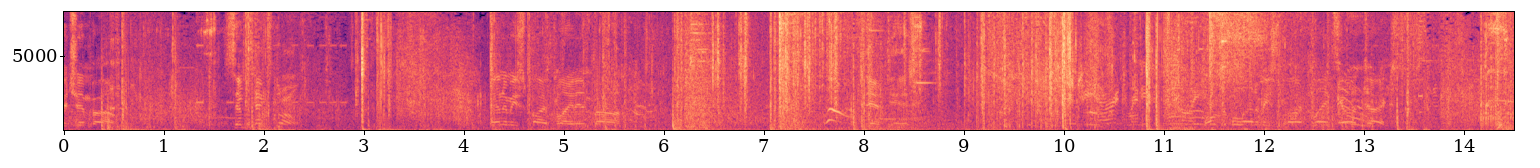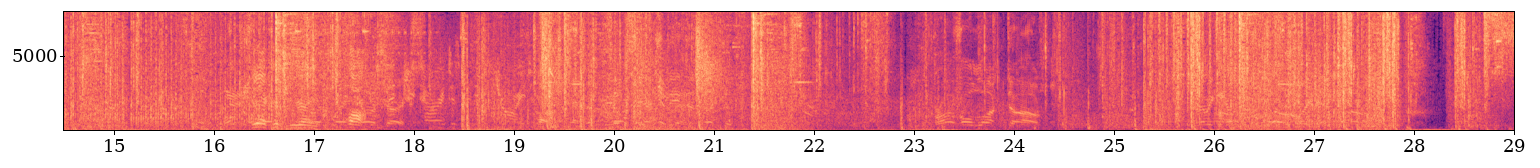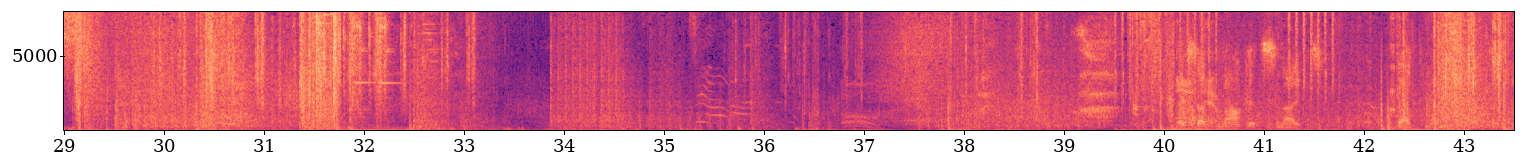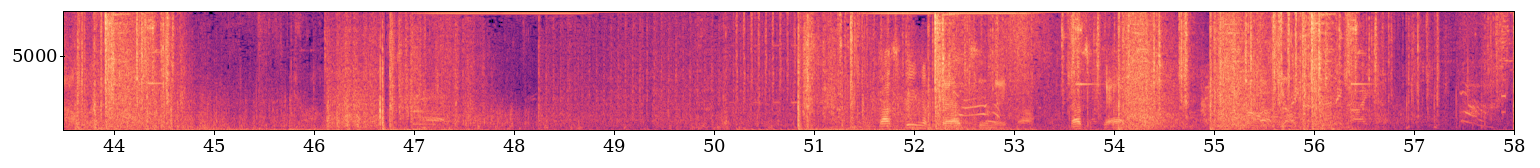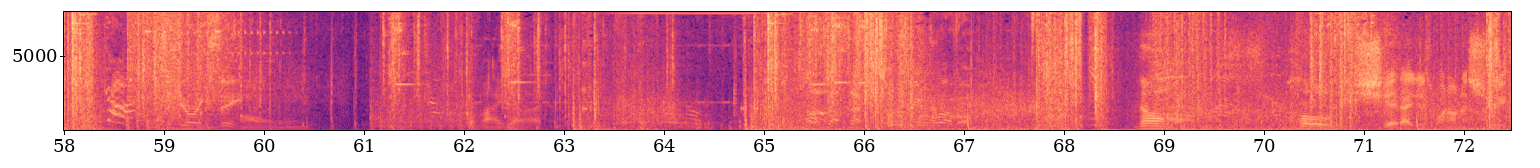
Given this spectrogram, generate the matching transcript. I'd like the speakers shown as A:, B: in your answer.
A: package inbound.
B: Semtex thrown.
A: Enemy spy plane inbound.
B: They're dead.
C: Turret ready to deploy.
A: Multiple enemy spy plane contacts.
D: Yeah, because you're getting fucked.
A: Contacts.
C: Turret has been
A: detected. Bravo lockdown. Enemy counter spy plane inbound.
D: Except not get sniped. That's one thing that does not work. That's being a bad teammate, though. That's bad.
A: Securing C.
E: Oh my god. No. Holy shit, I just went on a streak.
